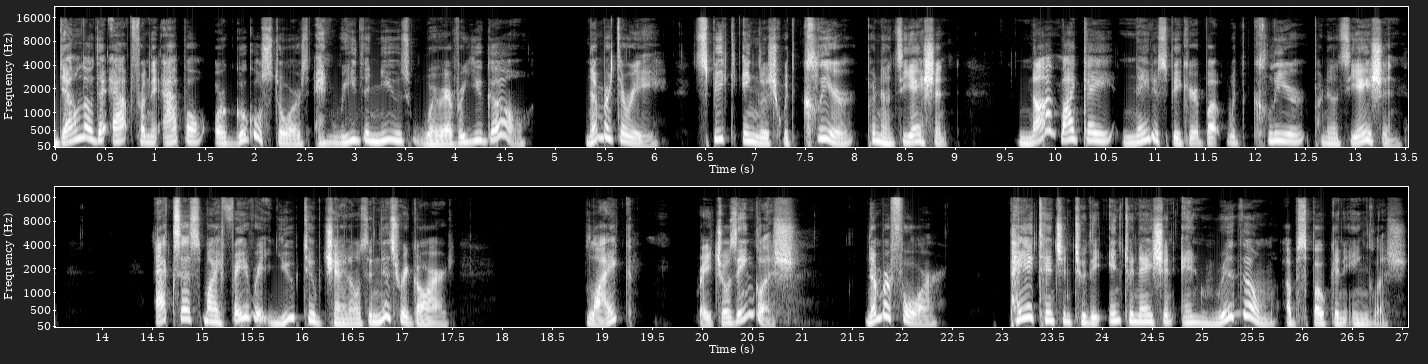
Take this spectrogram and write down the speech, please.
Download the app from the Apple or Google stores and read the news wherever you go. Number three, speak English with clear pronunciation. Not like a native speaker, but with clear pronunciation. Access my favorite YouTube channels in this regard, like Rachel's English. Number four, pay attention to the intonation and rhythm of spoken English.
